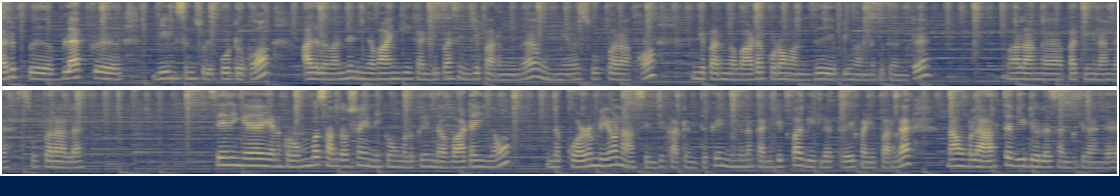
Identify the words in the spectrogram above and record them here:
கருப்பு பிளாக் பீன்ஸுன்னு சொல்லி போட்டிருக்கோம். அதில் வந்து நீங்கள் வாங்கி கண்டிப்பாக செஞ்சு பாருங்கள் உண்மையாக சூப்பராக இருக்கும். இங்கே பாருங்கள் வடை கூட வந்து எப்படி வந்துக்குதுன்ட்டு வாழாங்க பார்த்தீங்களாங்க சூப்பராக இல்லை. சரிங்க எனக்கு ரொம்ப சந்தோஷம். இன்றைக்கி உங்களுக்கு இந்த வடையும் இந்த குழம்பையும் நான் செஞ்சு காட்டுனதுக்கு நீங்களும் கண்டிப்பாக வீட்டில் ட்ரை பண்ணி பாருங்கள் நான் உங்களை அடுத்த வீடியோவில் சந்திக்கிறேங்க.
